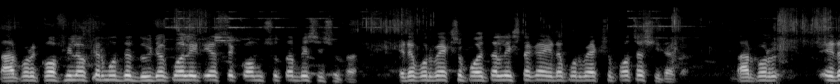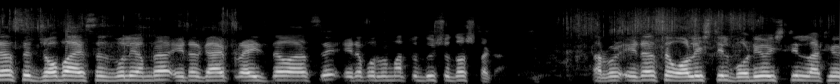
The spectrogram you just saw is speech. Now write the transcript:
তারপরে কফি লকের মধ্যে দুইটা কোয়ালিটি আছে, কম সুতা, বেশি সুতা। এটা পড়বে একশো পঁয়তাল্লিশ টাকা, এটা পড়বে একশো পঁচাশি টাকা। তারপর এটা আছে জবা এসএস বলি আমরা, এটার গায়ে প্রাইস দেওয়া আছে, এটা পড়বে মাত্র দুইশো দশ টাকা। তারপর এটা আছে অল স্টিল বডিও স্টিল লাঠিও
